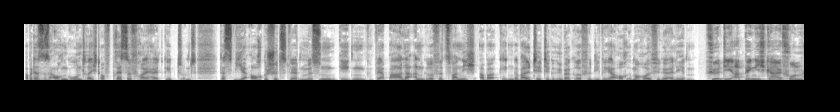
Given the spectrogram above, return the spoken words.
aber dass es auch ein Grundrecht auf Pressefreiheit gibt und dass wir auch geschützt werden müssen gegen verbale Angriffe zwar nicht, aber gegen gewalttätige Übergriffe, die wir ja auch immer häufiger erleben. Führt die Abhängigkeit von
